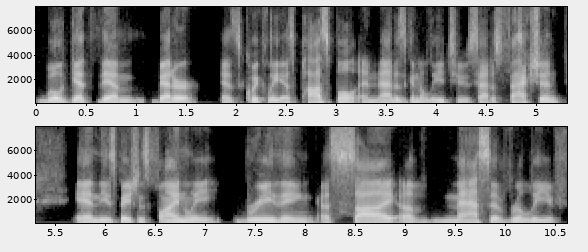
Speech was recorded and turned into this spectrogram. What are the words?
we'll get them better as quickly as possible, and that is going to lead to satisfaction. And these patients finally breathing a sigh of massive relief.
